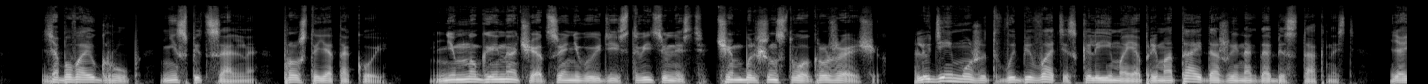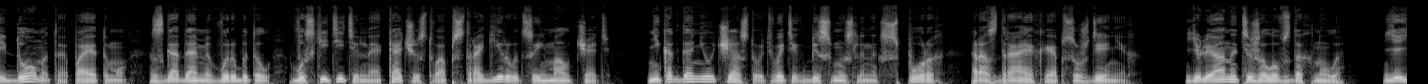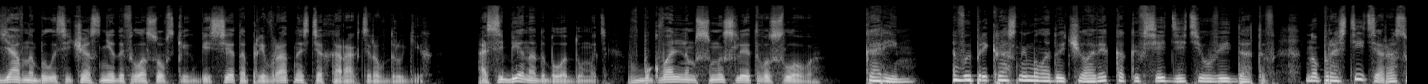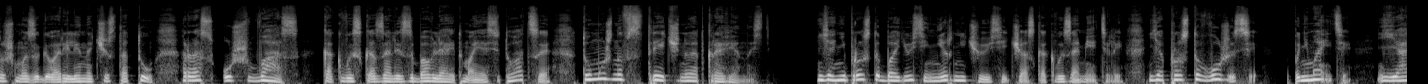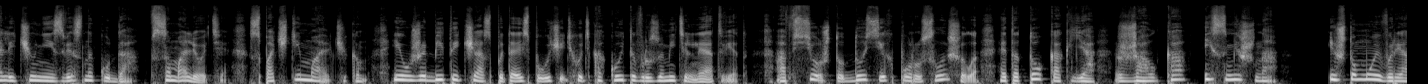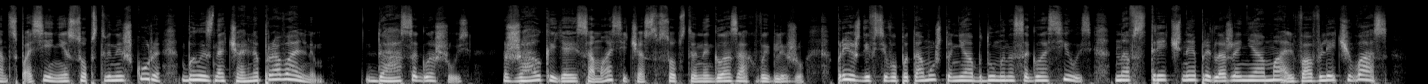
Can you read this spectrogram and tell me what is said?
Я бываю груб, не специально, просто я такой. Немного иначе оцениваю действительность, чем большинство окружающих. Людей может выбивать из колеи моя прямота и даже иногда бестактность. Я и дома-то поэтому с годами выработал восхитительное качество абстрагироваться и молчать. Никогда не участвовать в этих бессмысленных спорах, раздраях и обсуждениях. Юлиана тяжело вздохнула. Ей явно было сейчас не до философских бесед о превратностях характеров других. О себе надо было думать, в буквальном смысле этого слова. «Карим, вы прекрасный молодой человек, как и все дети у Вейдатов. Но простите, раз уж мы заговорили на чистоту, раз уж вас, как вы сказали, забавляет моя ситуация, то можно встречную откровенность. Я не просто боюсь и нервничаю сейчас, как вы заметили. Я просто в ужасе. Понимаете, я лечу неизвестно куда, в самолете, с почти мальчиком, и уже битый час пытаясь получить хоть какой-то вразумительный ответ. А все, что до сих пор услышала, это то, как я жалка и смешна. И что мой вариант спасения собственной шкуры был изначально провальным. Да, соглашусь. Жалко я и сама сейчас в собственных глазах выгляжу. Прежде всего потому, что необдуманно согласилась на встречное предложение Амаль вовлечь вас —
